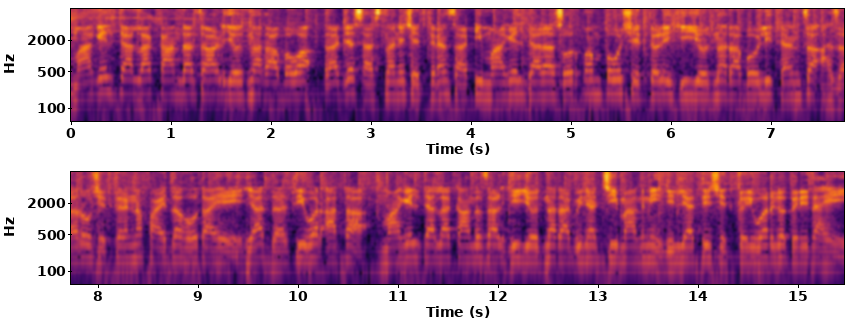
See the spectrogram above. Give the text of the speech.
मागेल त्याला कांदा चाळ योजना राबवा. राज्य शासनाने शेतकऱ्यांसाठी मागेल त्याला सौरपंप व शेततळे ही योजना राबवली. त्यांचा हजारो शेतकऱ्यांना फायदा होत आहे. या धर्तीवर आता मागेल त्याला कांदा चाळ ही योजना राबविण्याची मागणी जिल्ह्यातील शेतकरी वर्ग करीत आहे.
